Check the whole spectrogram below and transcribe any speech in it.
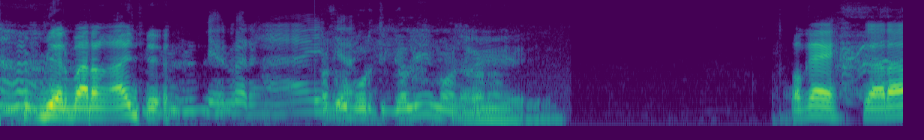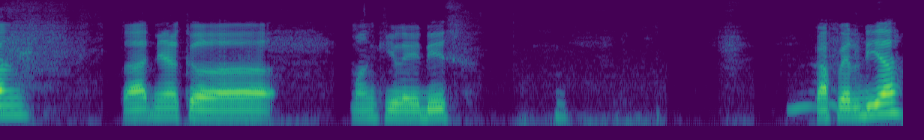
Biar bareng aja. biar bareng kan aja gue baru 35 Oh, sekarang iya, iya. Oke, sekarang saatnya ke Monkey Ladies. Kak Ferdia,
